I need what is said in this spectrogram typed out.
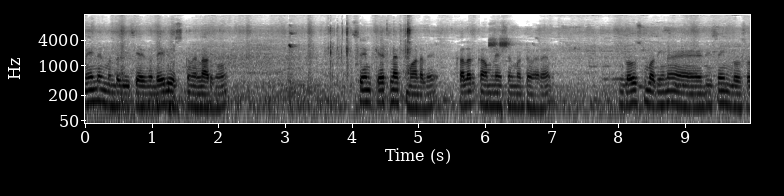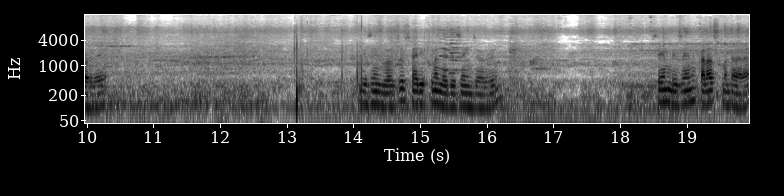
மெயின்டைன் பண்ணுறது ஈஸியாக இருக்கும். டெய்லி யூஸ்க்கும் நல்லாயிருக்கும். Same catalogue model colour combination மட்டும் வேறு. ப்ளவுஸும் பார்த்தீங்கன்னா டிசைன் ப்ளவுஸ் வருது. டிசைன் ப்ளவுஸு சரி ஃபுல்லாக இந்த டிசைன்ஸ் வருது. சேம் டிசைன் கலர்ஸ் மட்டும் வேறு.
